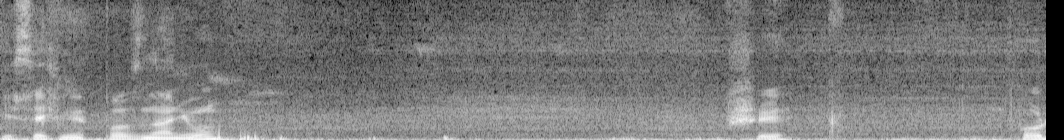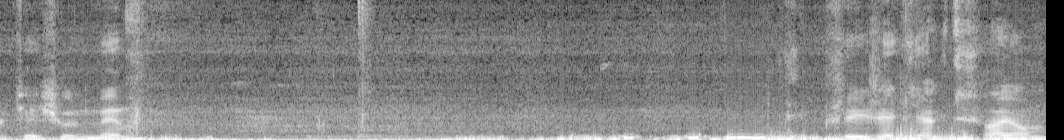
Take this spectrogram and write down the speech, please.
Jesteśmy w Poznaniu przy porcie siódmym. Przyjrzeć jak trwają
